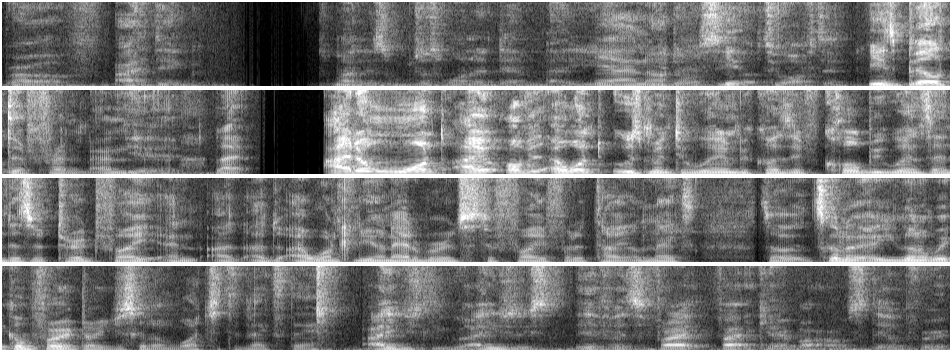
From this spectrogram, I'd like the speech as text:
bro, I think Usman is just one of them that you, Yeah, I know. you don't see He- too often. He's built different, and Yeah. like I don't want I I want Usman to win because if Colby wins, then there's a third fight, and I, I, I want Leon Edwards to fight for the title next. So it's gonna are you gonna wake up for it or are you just gonna watch it the next day? I usually, I usually, if it's a fight, fight I care about, I'll stay up for it.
